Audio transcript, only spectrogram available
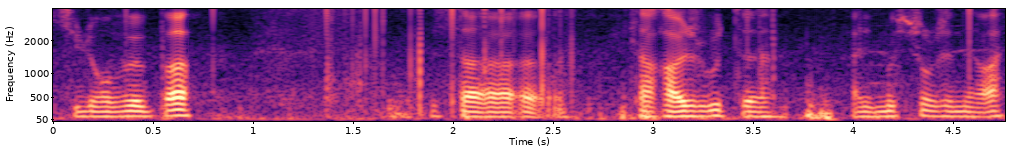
qui lui en veut pas, ça, ça rajoute à l'émotion générale.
